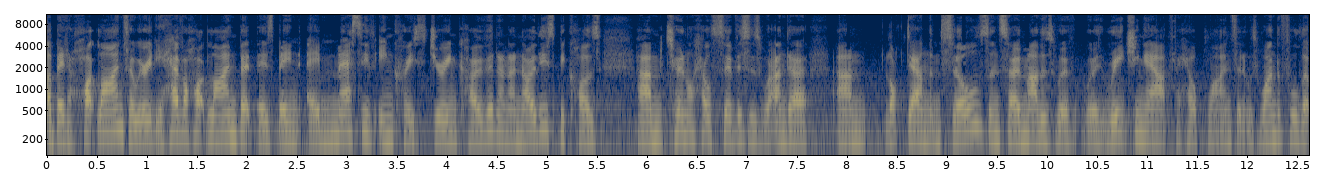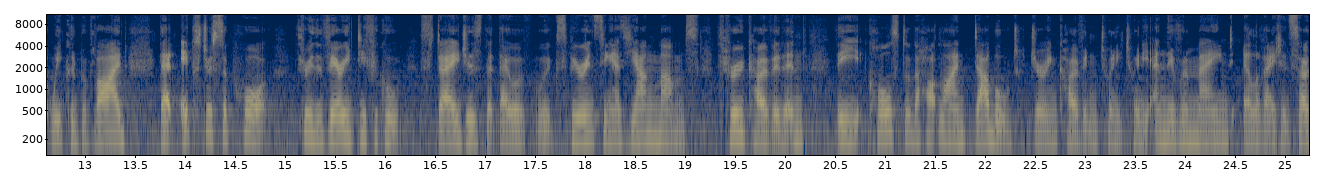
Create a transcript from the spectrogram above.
a better hotline. So we already have a hotline, but there's been a massive increase during COVID, and I know this because um, maternal health services were under um, lockdown themselves, and so mothers were, were reaching out for helplines, and it was wonderful that we could provide that extra support through the very difficult stages that they were, were experiencing as young mums through COVID. And the calls to the hotline doubled during COVID in 2020, and they've remained elevated. So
